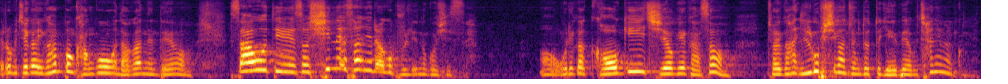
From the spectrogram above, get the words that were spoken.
여러분 제가 이거 한 번 광고 나갔는데요. 사우디에서 신의 산이라고 불리는 곳이 있어요. 어, 우리가 거기 지역에 가서 저희가 한 7시간 정도 또 예배하고 찬양할 겁니다.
